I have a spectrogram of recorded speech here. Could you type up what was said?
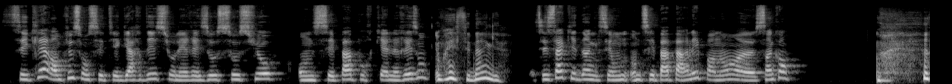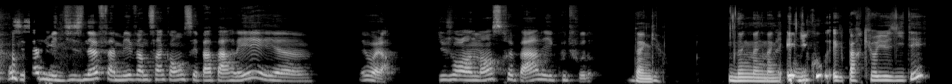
C'est clair, en plus, on s'était gardé sur les réseaux sociaux, on ne sait pas pour quelle raison. Ouais, c'est dingue. C'est ça qui est dingue, c'est on, on ne s'est pas parlé pendant euh, 5 ans. C'est ça, de mes 19 à mes 25 ans, on s'est pas parlé et, euh, et voilà. Du jour au lendemain, on se reparle et coup de foudre. Dingue. Dingue, dingue, dingue. Et du coup, par curiosité,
